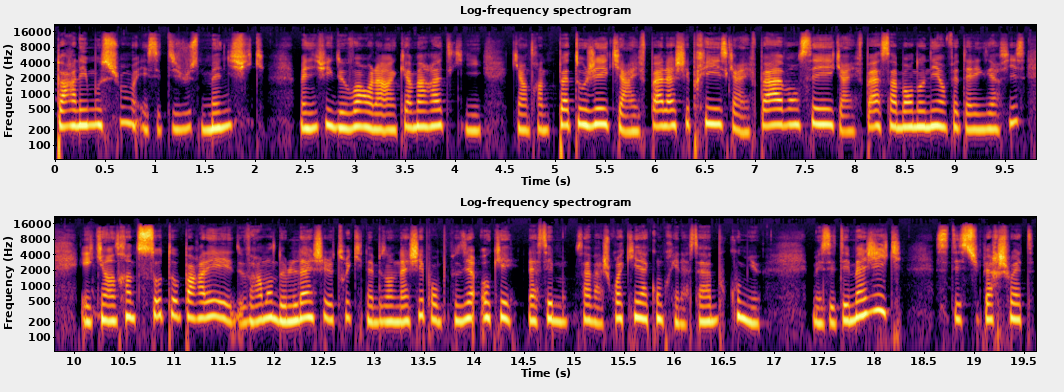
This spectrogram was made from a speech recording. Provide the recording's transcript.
par l'émotion. Et c'était juste magnifique, magnifique de voir voilà un camarade qui qui est en train de patauger, qui arrive pas à lâcher prise, qui arrive pas à avancer, qui arrive pas à s'abandonner en fait à l'exercice et qui est en train de s'auto-parler et vraiment de lâcher le truc qu'il a besoin de lâcher pour se dire ok là c'est bon ça va je crois qu'il a compris là ça va beaucoup mieux. Mais c'était magique c'était super chouette.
